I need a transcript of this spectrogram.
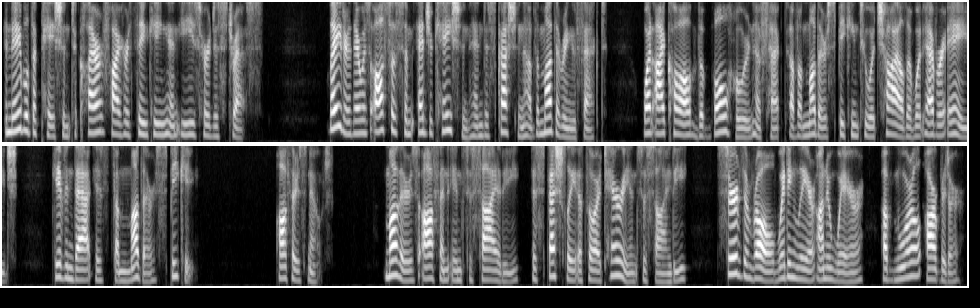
enabled the patient to clarify her thinking and ease her distress. Later, there was also some education and discussion of the mothering effect, what I call the bullhorn effect of a mother speaking to a child of whatever age, given that is the mother speaking. Author's note Mothers often in society, especially authoritarian society, serve the role, wittingly or unaware, of moral arbiter,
